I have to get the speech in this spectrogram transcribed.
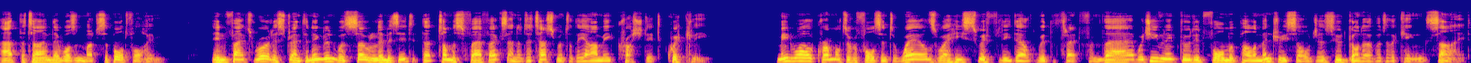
At the time, there wasn't much support for him. In fact, royalist strength in England was so limited that Thomas Fairfax and a detachment of the army crushed it quickly. Meanwhile, Cromwell took a force into Wales, where he swiftly dealt with the threat from there, which even included former parliamentary soldiers who'd gone over to the king's side.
